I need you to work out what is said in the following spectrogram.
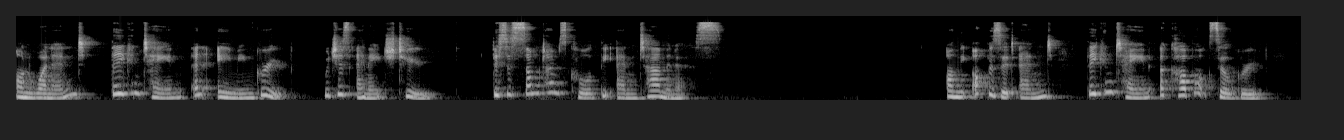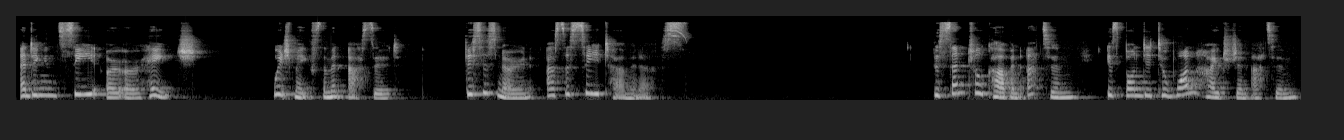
On one end, they contain an amine group, which is NH2. This is sometimes called the N-terminus. On the opposite end, they contain a carboxyl group ending in COOH, which makes them an acid. This is known as the C-terminus. The central carbon atom is bonded to one hydrogen atom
